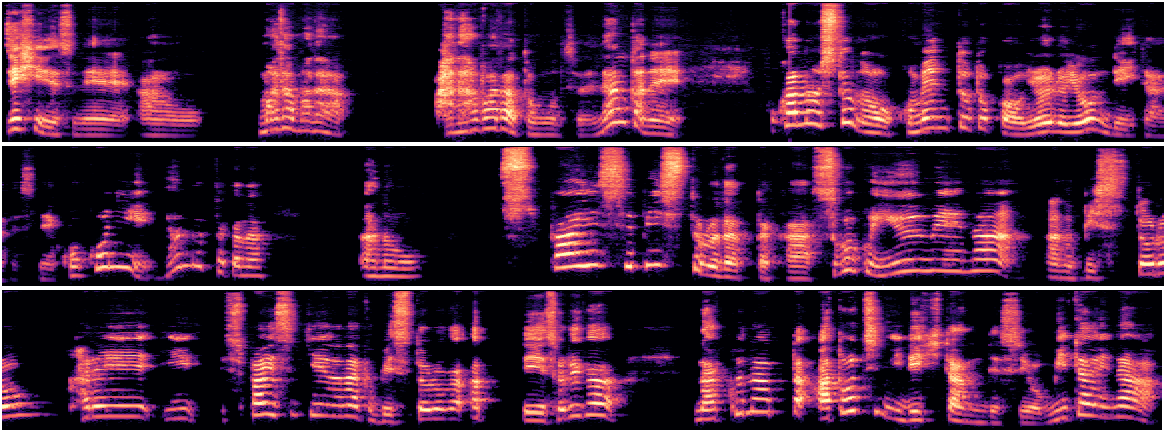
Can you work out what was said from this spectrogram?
ぜひですね、あの、まだまだ穴場だと思うんですよね。なんかね、他の人のコメントとかをいろいろ読んでいたらですね、ここに、何だったかな、あの、スパイスビストロだったか、すごく有名な、あの、ビストロカレー、スパイス系のなんかビストロがあって、それが亡くなった跡地にできたんですよ、みたいな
